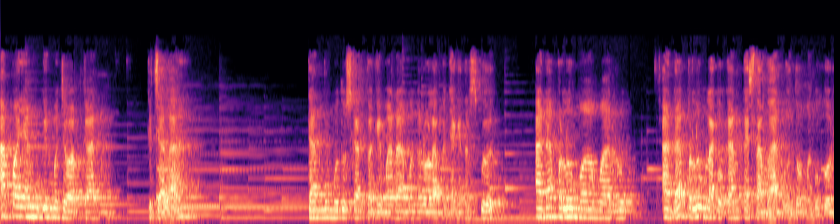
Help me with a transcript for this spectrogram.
apa yang mungkin menyebabkan gejala dan memutuskan bagaimana mengelola penyakit tersebut, Anda perlu Anda perlu melakukan tes tambahan untuk mengukur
